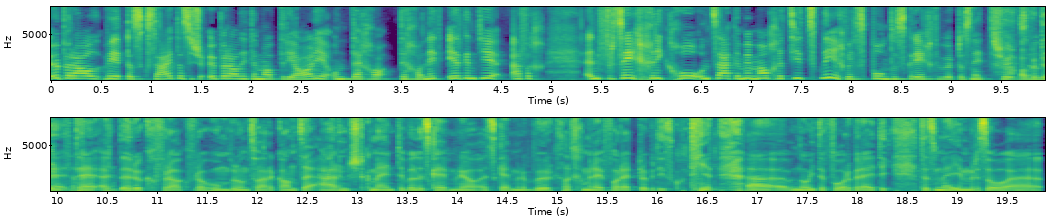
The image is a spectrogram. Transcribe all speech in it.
überall wird das gesagt, das ist überall in den Materialien und dann kann, dann kann nicht irgendwie einfach eine Versicherung kommen und sagen, wir machen es jetzt gleich, weil das Bundesgericht würde das nicht schützen Aber der, nicht der, verwerten. eine Rückfrage, Frau Humbel, und zwar eine ganz ernst gemeinte, weil es geht mir ja, es geht mir wirklich, wir haben vorher darüber diskutiert, äh, noch in der Vorbereitung, dass man immer so äh,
